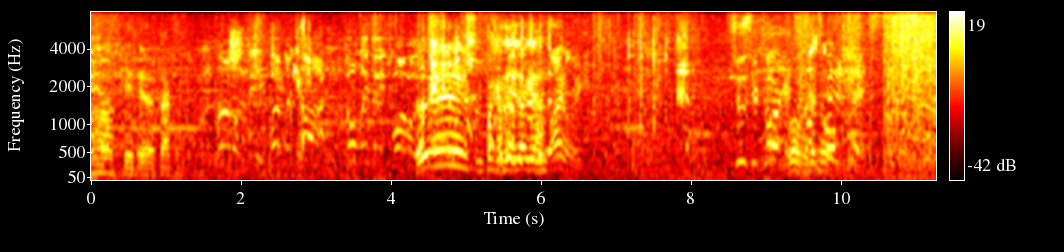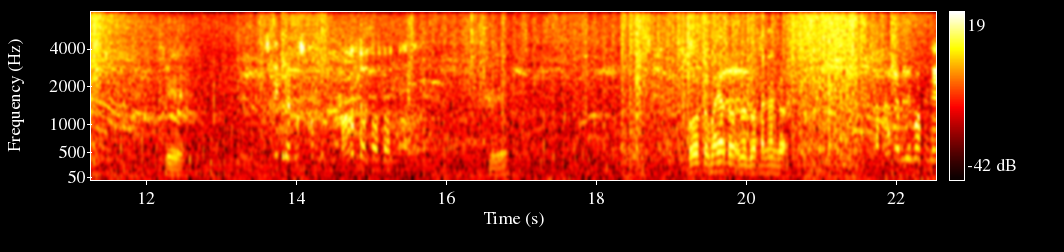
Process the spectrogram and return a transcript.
Ah, Okey, saya tak. Don't leave any drama left. depan, depan kami ada lagi. Finally. Choose your target. Oh, Let's finish this. Okey, Oh, to. Oh, bayar tok dua tangan tok. Sama apa boleh buat mana?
